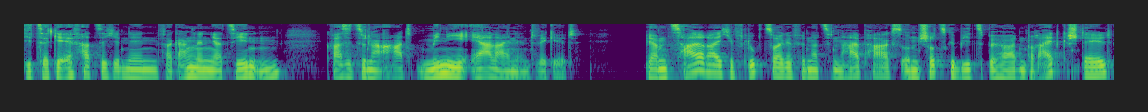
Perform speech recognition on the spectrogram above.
Die ZGF hat sich in den vergangenen Jahrzehnten quasi zu einer Art Mini-Airline entwickelt. Wir haben zahlreiche Flugzeuge für Nationalparks und Schutzgebietsbehörden bereitgestellt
